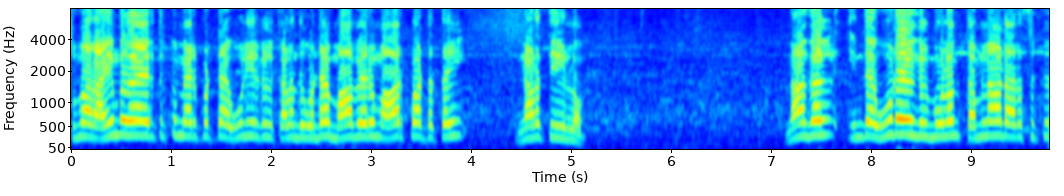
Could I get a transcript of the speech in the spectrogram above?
சுமார் ஐம்பதாயிரத்திற்கும் மேற்பட்ட ஊழியர்கள் கலந்து கொண்ட மாபெரும் ஆர்ப்பாட்டத்தை நடத்தியுள்ளோம். நாங்கள் இந்த ஊடகங்கள் மூலம் தமிழ்நாடு அரசுக்கு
